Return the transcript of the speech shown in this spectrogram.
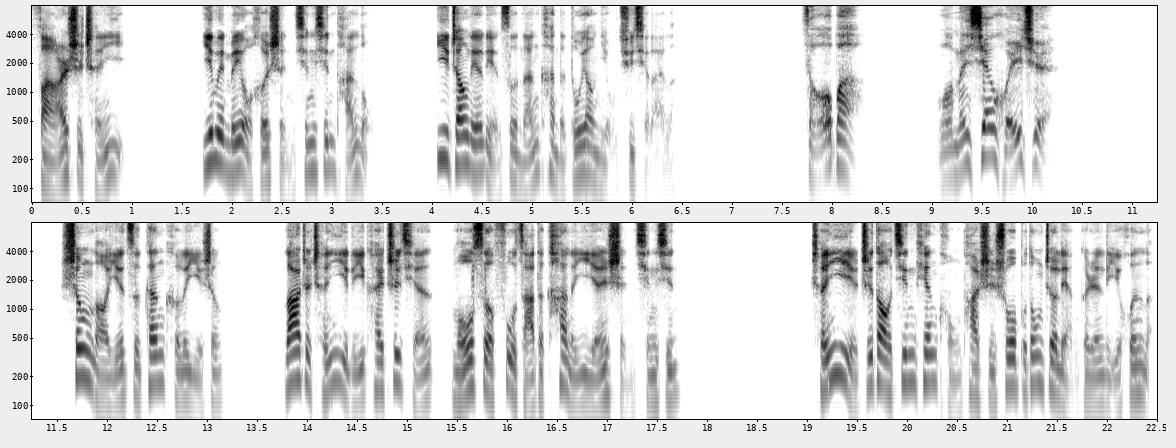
反而是陈毅，因为没有和沈清心谈拢，一张脸脸色难看的都要扭曲起来了。走吧，我们先回去。盛老爷子干咳了一声，拉着陈毅离开之前，眸色复杂的看了一眼沈清心。陈毅也知道，今天恐怕是说不动这两个人离婚了，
